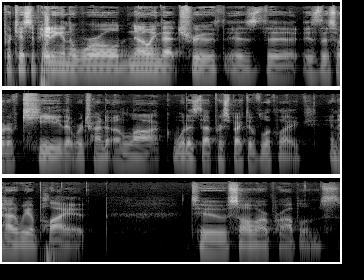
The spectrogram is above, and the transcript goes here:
participating in the world, knowing that truth is the is the sort of key that we're trying to unlock. What does that perspective look like and how do we apply it to solve our problems?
